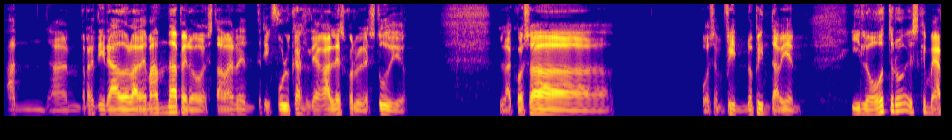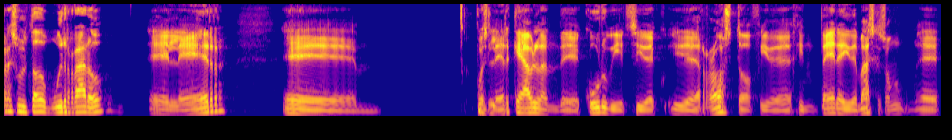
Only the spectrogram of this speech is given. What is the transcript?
han, retirado la demanda, pero estaban en trifulcas legales con el estudio. La cosa, pues en fin, no pinta bien. Y lo otro es que me ha resultado muy raro eh, leer eh, pues leer que hablan de Kurbitz y de, Rostov y de Himpere y demás, que son. Eh,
